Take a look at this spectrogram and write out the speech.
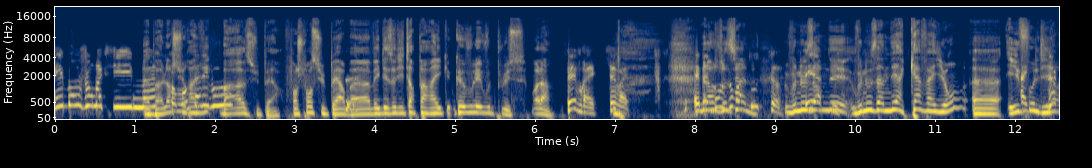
Et bonjour Maxime. Eh ben alors je suis Comment ravi. allez-vous Bah super, franchement super. Bah, avec des auditeurs pareils, que, que voulez-vous de plus? Voilà. C'est vrai, c'est vrai. Eh ben, Alors, Josiane. Vous nous Et emmenez, vous nous emmenez à Cavaillon euh, et il faut le dire.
